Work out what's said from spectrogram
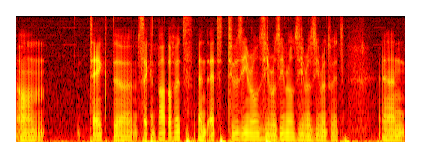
Um, take the second part of it and add 200000 to it and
